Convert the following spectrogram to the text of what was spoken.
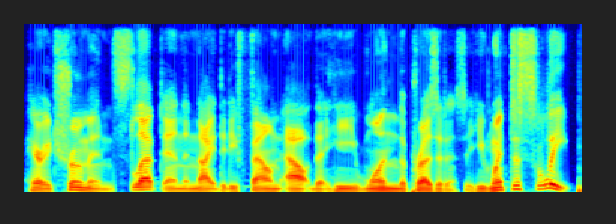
Harry Truman slept in the night that he found out that he won the presidency. He went to sleep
